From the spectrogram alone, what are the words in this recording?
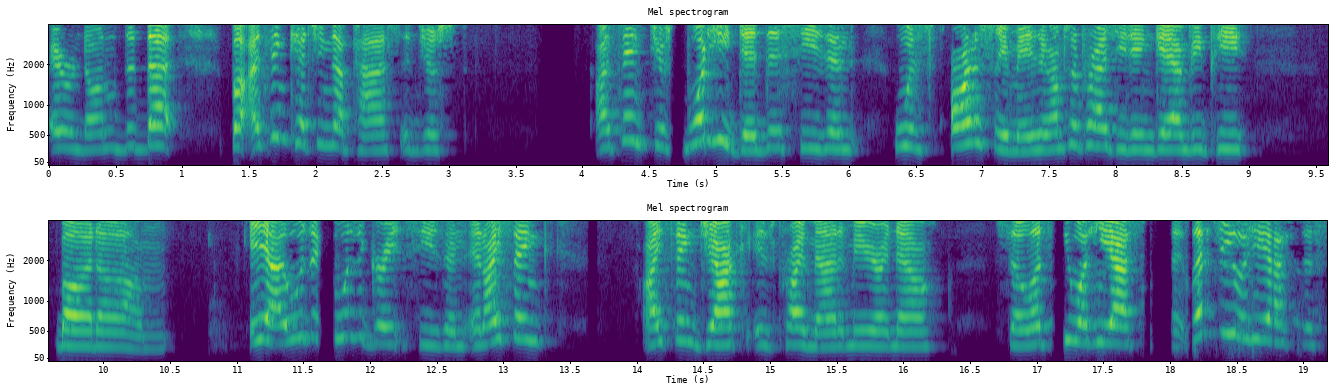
Aaron Donald did that, but I think catching that pass and just, I think just what he did this season was honestly amazing. I'm surprised he didn't get MVP, but um, yeah, it was it was a great season, and I think I think Jack is probably mad at me right now. So let's see what he has to say. Let's see what he has to say.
